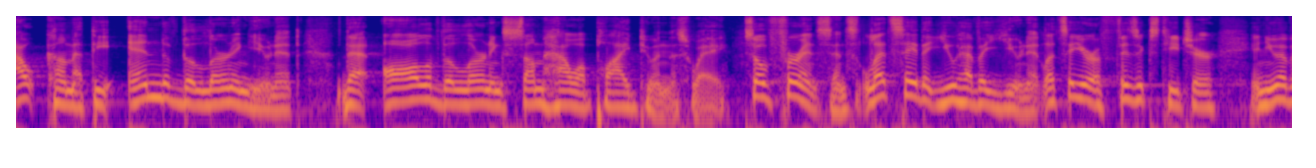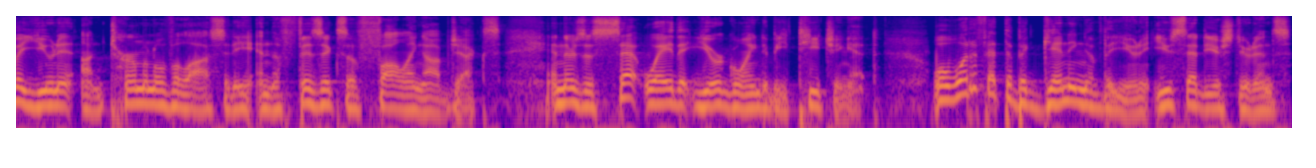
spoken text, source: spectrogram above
outcome at the end of the learning unit that all of the learning somehow applied to in this way. So, for instance, let's say that you have a unit. Let's say you're a physics teacher and you have a unit on terminal velocity and the physics of falling objects. And there's a set way that you're going to be teaching it. Well, what if at the beginning of the unit you said to your students,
